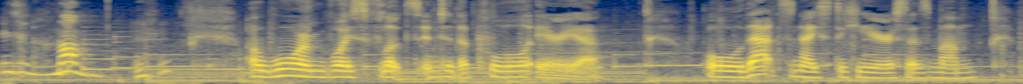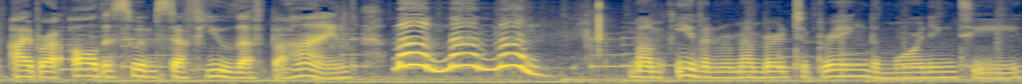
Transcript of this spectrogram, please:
it's mom. Mm-hmm. A warm voice floats into the pool area. Oh, that's nice to hear, says Mum. I brought all the swim stuff you left behind. Mum, Mum, Mum! Mum even remembered to bring the morning tea.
